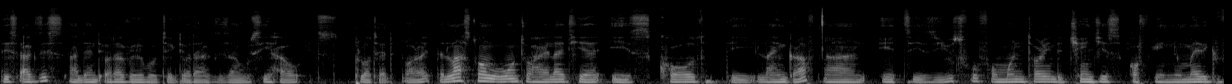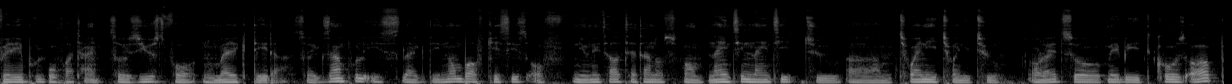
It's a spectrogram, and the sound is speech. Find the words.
this axis and then the other variable will take the other axis and we'll see how it's plotted. All right. The last one we want to highlight here is called the line graph and it is useful for monitoring the changes of a numeric variable over time. So it's used for numeric data. So example is like the number of cases of neonatal tetanus from 1990 to um, 2022 all right. So maybe it goes up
